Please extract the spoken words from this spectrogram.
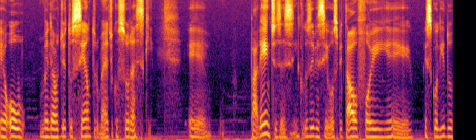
é, ou melhor dito, Centro Médico Suraski. É, parênteses, inclusive esse hospital foi é, escolhido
